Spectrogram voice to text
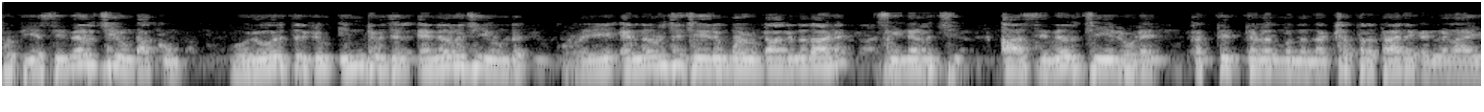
പുതിയ സിനർജി ഉണ്ടാക്കും. ഓരോരുത്തർക്കും ഇൻഡിവിജ്വൽ എനർജി ഉണ്ട്. കുറെ എനർജി ചേരുമ്പോൾ ഉണ്ടാകുന്നതാണ് സിനർജി ആ സിനർജിയിലൂടെ കത്തിത്തിളങ്ങുന്ന നക്ഷത്ര താരകങ്ങളായി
